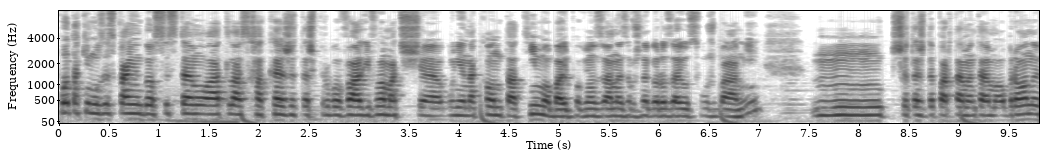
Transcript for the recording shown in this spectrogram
Po takim uzyskaniu do systemu Atlas hakerzy też próbowali włamać się ogólnie na konta T-Mobile powiązane z różnego rodzaju służbami, mm, czy też Departamentem Obrony,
